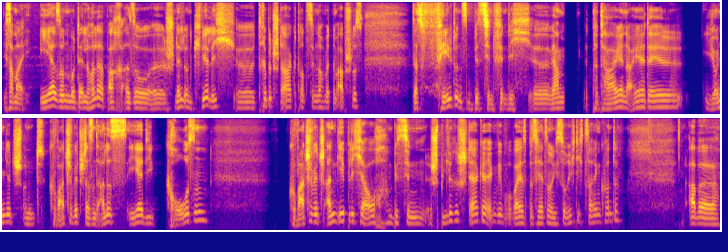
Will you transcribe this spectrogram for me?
ich sag mal, eher so ein Modell Hollerbach, also äh, schnell und quirlig, äh, trippelstark, trotzdem noch mit einem Abschluss. Das fehlt uns ein bisschen, finde ich. Äh, wir haben mit Parteien, Ayerdale, Jonic und Kovacevic, das sind alles eher die großen. Kovacevic angeblich ja auch ein bisschen spielerisch stärker irgendwie, wobei er es bisher jetzt noch nicht so richtig zeigen konnte. Aber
